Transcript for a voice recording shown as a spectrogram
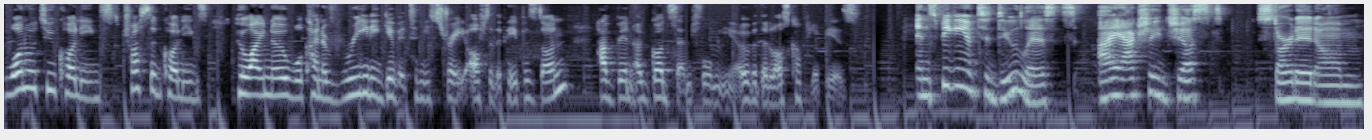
one or two colleagues, trusted colleagues, who I know will kind of really give it to me straight after the paper's done, have been a godsend for me over the last couple of years. And speaking of to do lists, I actually just started um,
